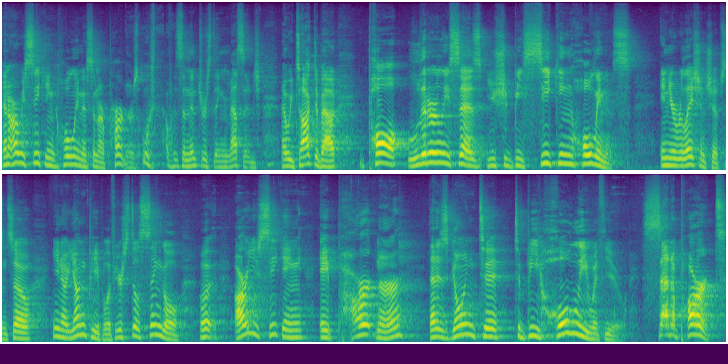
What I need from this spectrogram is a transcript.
And are we seeking holiness in our partners? Oh, that was an interesting message that we talked about. Paul literally says you should be seeking holiness in your relationships. And so, you know, young people, if you're still single, are you seeking a partner that is going to, to be holy with you, set apart.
